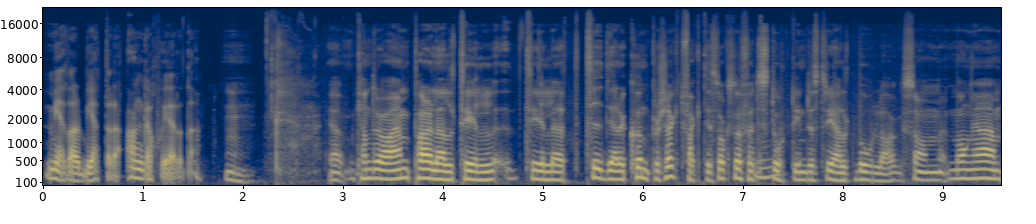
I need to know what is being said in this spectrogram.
medarbetare engagerade. Mm. Jag kan dra en parallell till, till ett tidigare kundprojekt faktiskt, också för ett mm. stort industriellt bolag som många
